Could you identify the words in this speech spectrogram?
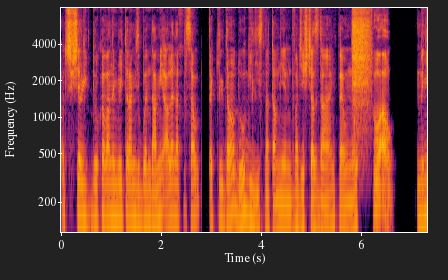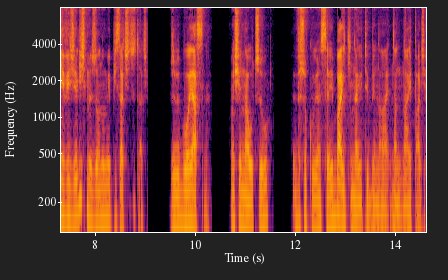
oczywiście drukowanymi literami z błędami, ale napisał taki no, długi list na tam, nie wiem, 20 zdań pełnych. Wow. My nie wiedzieliśmy, że on umie pisać i czytać, żeby było jasne. On się nauczył, wyszukując sobie bajki na YouTubie, na, na, na iPadzie.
